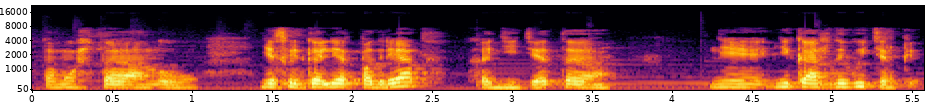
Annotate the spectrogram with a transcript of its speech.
Потому что ну, несколько лет подряд ходить, это не, не каждый вытерпит.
